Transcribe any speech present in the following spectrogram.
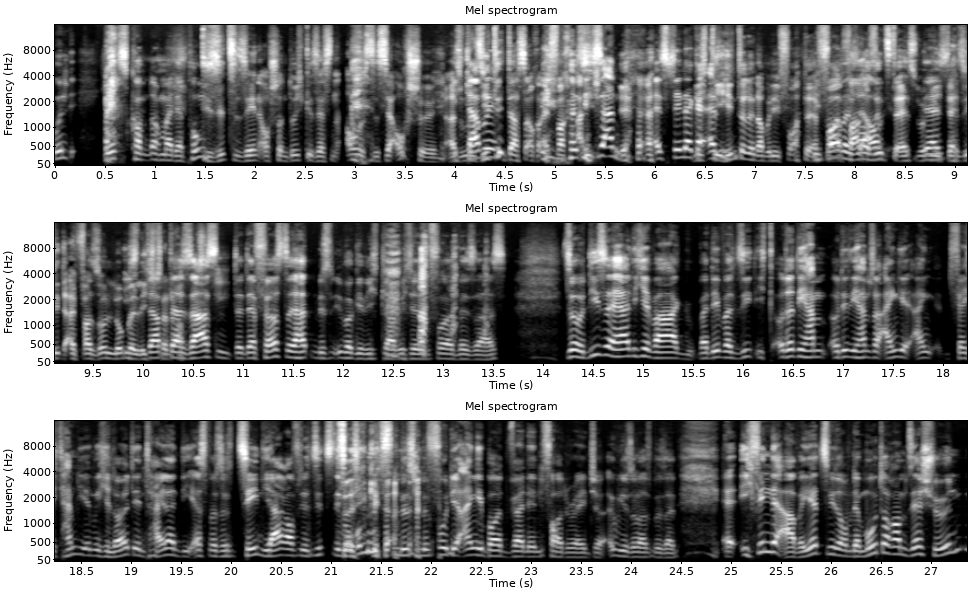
Und jetzt kommt nochmal der Punkt. Die Sitze sehen auch schon durchgesessen aus. Das ist ja auch schön. Also Ich man glaube- sieht das auch einfach an. an. Ja. Es stehen da Nicht also die hinteren, aber die Vorder die Vorderen sind Fahrersitz, auch- der ist der wirklich, ist- der sieht einfach so lummelig Ich glaube, schon da aus. saßen, der, der Förster hat ein bisschen Übergewicht, glaube ich, der vorher besaß. So, dieser herrliche Wagen, bei dem man sieht, ich, oder die haben, oder die haben so einge, ein, vielleicht haben die irgendwelche Leute in Thailand, die erstmal so zehn Jahre auf den Sitzen immer rumhüpfen genau. müssen, bevor die eingebaut werden in den Ford Ranger. Irgendwie sowas muss sein. Äh, ich finde aber jetzt wiederum der Motorraum sehr schön,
